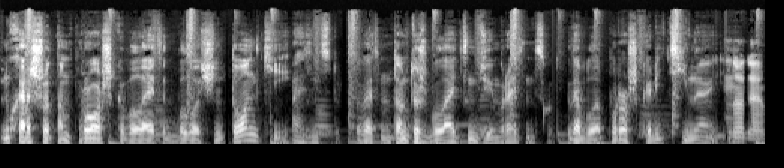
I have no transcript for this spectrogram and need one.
Ну, хорошо, там прошка была, этот был очень тонкий. Разница только в этом. Там тоже была 1 дюйм разница. Когда была прошка ретина. Ну да.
